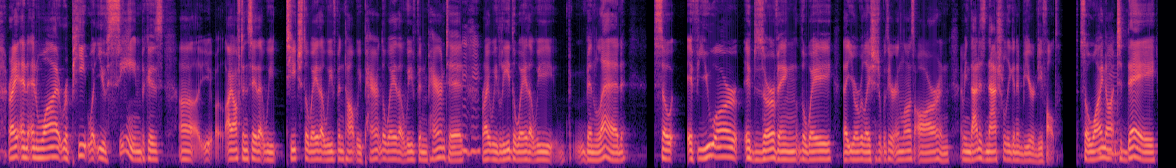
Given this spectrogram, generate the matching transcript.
right? And and why repeat what you've seen? Because uh, you, I often say that we teach the way that we've been taught, we parent the way that we've been parented, mm-hmm. right? We lead the way that we've been led. So if you are observing the way that your relationship with your in laws are, and I mean, that is naturally going to be your default so why not mm-hmm. today,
